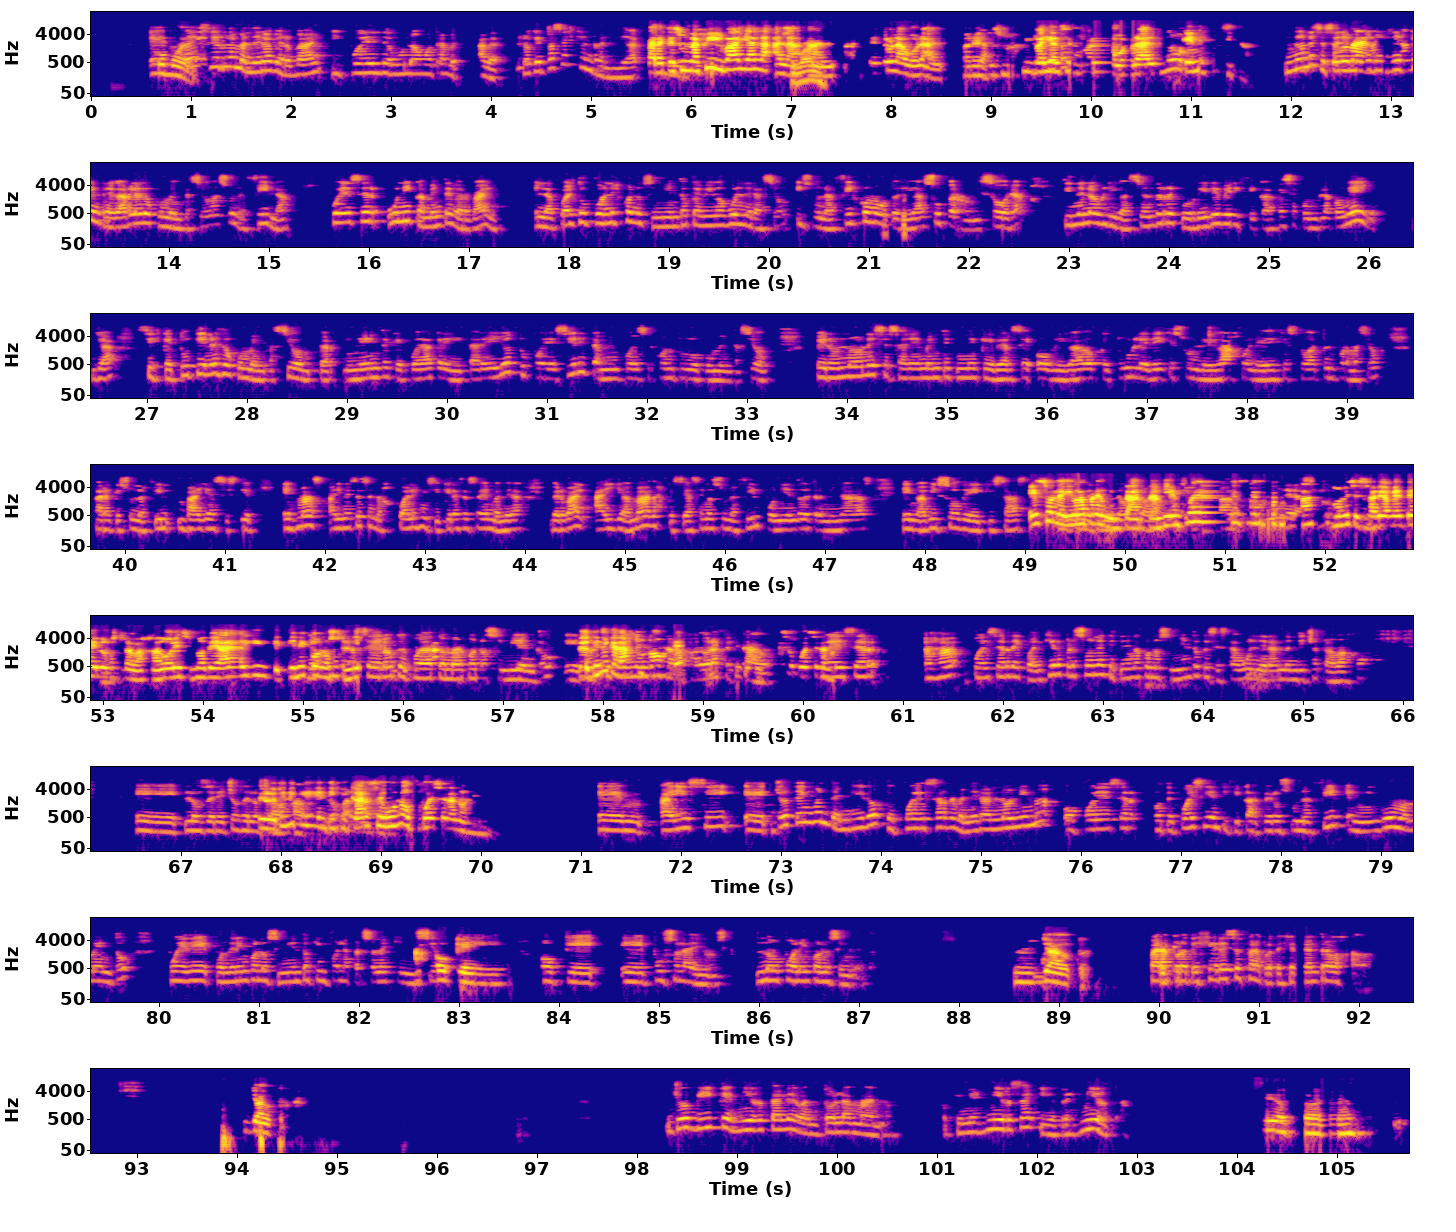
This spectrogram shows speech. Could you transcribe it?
Eh, ¿Cómo puede ser de manera verbal y puede de una u otra A ver, lo que pasa es que en realidad... Para que SUNAFIL vaya a al, centro laboral, para que SUNAFIL vaya al centro laboral, no, ¿qué necesita? No necesariamente tienes que entregarle documentación a SUNAFILA, puede ser únicamente verbal en la cual tú pones conocimiento que ha habido vulneración y SUNAFIL como autoridad supervisora tiene la obligación de recurrir y verificar que se cumpla con ello. ¿Ya? Si es que tú tienes documentación pertinente que pueda acreditar ello, tú puedes ir y también puedes ir con tu documentación pero no necesariamente tiene que verse obligado que tú le dejes un legajo, le dejes toda tu información para que Sunafil vaya a asistir. Es más, hay veces en las cuales ni siquiera se hace de manera verbal, hay llamadas que se hacen a Sunafil poniendo determinadas en aviso de quizás... Eso le iba a preguntar, también puede ser no necesariamente de los trabajadores, sino de alguien que tiene conocimiento. Un tercero que pueda tomar conocimiento. Eh, pero tiene que dar su nombre. trabajador afectado. Eso puede ser, puede ser Ajá, puede ser de cualquier persona que tenga conocimiento que se está vulnerando en dicho trabajo eh, los derechos de los Pero tiene que identificarse uno o puede ser anónimo. Em, ahí sí, eh, yo tengo entendido que puede ser de manera anónima o puede ser, o te puedes identificar, pero SUNAFIL en ningún momento puede poner en conocimiento quién fue la persona que inició ah, o que eh, puso la denuncia. No pone en conocimiento. Mm, ya, doctor. Para proteger eso es para proteger al trabajador. Ya, doctor. Yo vi que Mirta levantó la mano, porque una es Mirza y otra es Mirta. Sí, doctora.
